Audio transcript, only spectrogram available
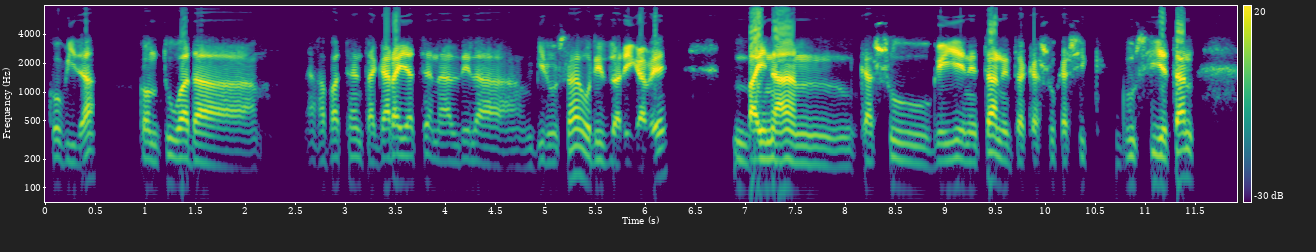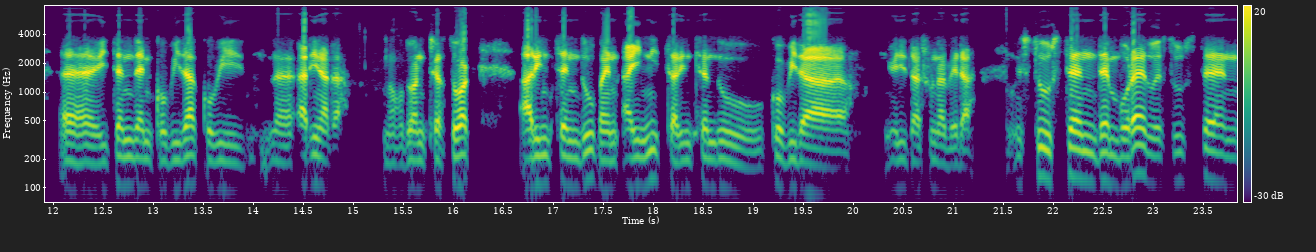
COVID-a. Kontua da errapatzen eta garaiatzen aldela biruza, hori dudarik gabe. Baina kasu gehienetan eta kasu kasik guzietan e, iten den COVID-a, COVID eh, harina da. Orduan txertuak harintzen du, baina hainitz harintzen du COVID-a editasuna bera. Ez duzten denbora edo ez duzten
